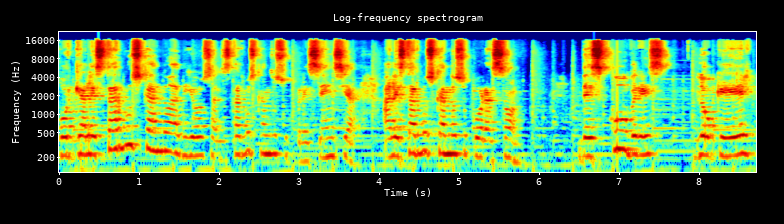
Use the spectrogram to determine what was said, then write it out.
Porque al estar buscando a Dios, al estar buscando su presencia, al estar buscando su corazón, descubres lo que Él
